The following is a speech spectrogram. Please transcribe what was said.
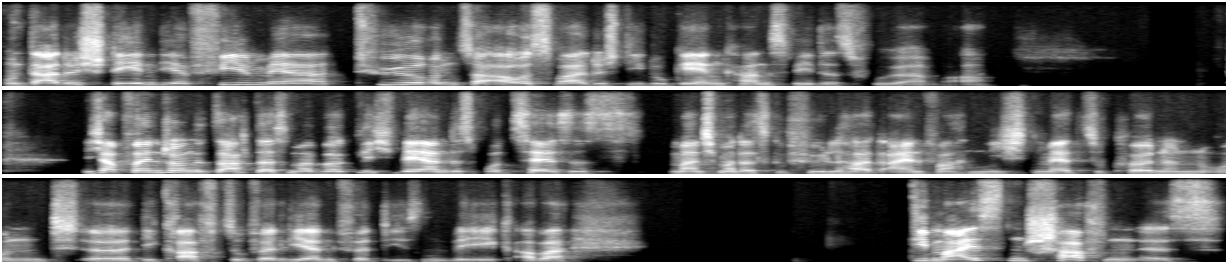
und dadurch stehen dir viel mehr Türen zur Auswahl, durch die du gehen kannst, wie das früher war. Ich habe vorhin schon gesagt, dass man wirklich während des Prozesses manchmal das Gefühl hat, einfach nicht mehr zu können und äh, die Kraft zu verlieren für diesen Weg. Aber die meisten schaffen es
